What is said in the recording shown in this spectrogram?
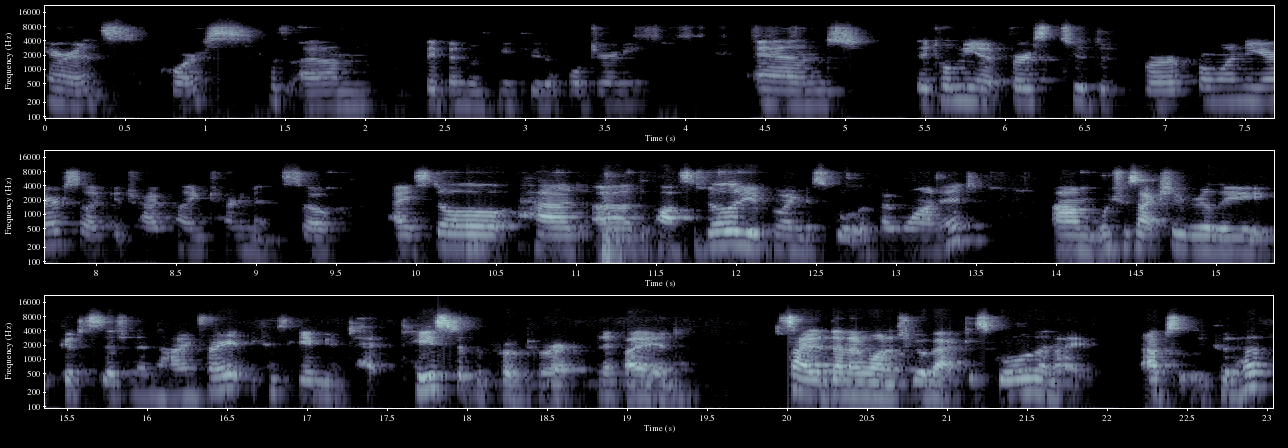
parents, of course, because um, they've been with me through the whole journey. And they told me at first to defer for one year so I could try playing tournaments. So I still had uh, the possibility of going to school if I wanted, um, which was actually a really good decision in hindsight because it gave me a t- taste of the Pro Tour. And if I had decided then I wanted to go back to school, then I absolutely could have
